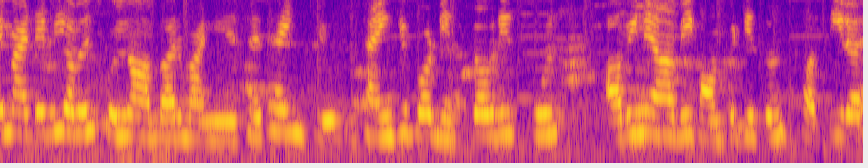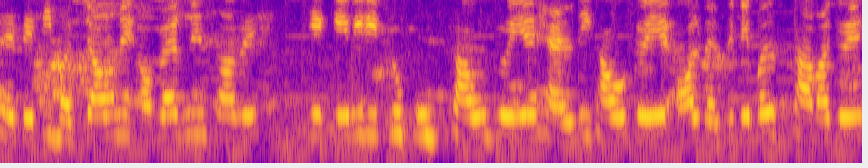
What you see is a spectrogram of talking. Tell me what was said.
એ માટે બી અમે સ્કૂલનો આભાર માનીએ છીએ. Thank you thank you for discovery school આવીને આવી કોમ્પિટિશન્સ થતી રહે તેથી બચ્ચાઓને અવેરનેસ આવે કે કેવી રીતનું ફૂડ્સ ખાવું જોઈએ હેલ્ધી ખાવું જોઈએ ઓલ વેજીટેબલ્સ ખાવા જોઈએ.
